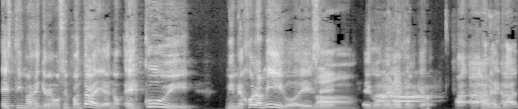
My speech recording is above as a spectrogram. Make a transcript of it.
esta imagen que vemos en pantalla, ¿no? Scooby, mi mejor amigo, dice, en homenaje al,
